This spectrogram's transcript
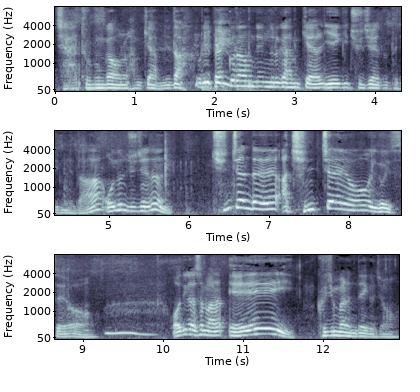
자, 두 분과 오늘 함께 합니다. 우리 백그라운드님들과 함께 할 얘기 주제도 드립니다. 오늘 주제는 진짜인데, 아, 진짜예요. 이거 있어요. 어디 가서 말하면, 에이, 거짓말인데, 이거죠.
